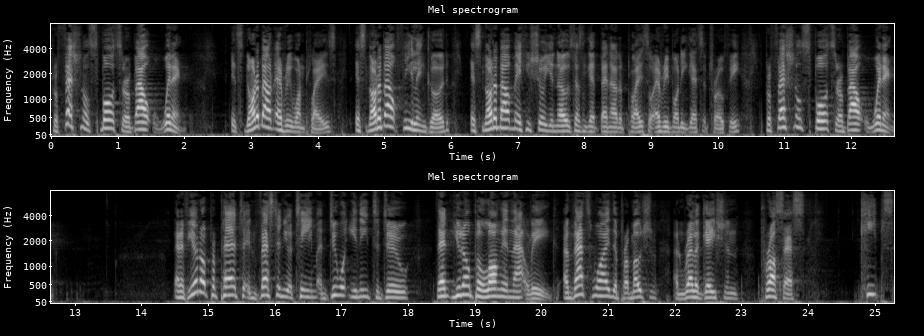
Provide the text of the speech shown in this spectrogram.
Professional sports are about winning. It's not about everyone plays. It's not about feeling good. It's not about making sure your nose doesn't get bent out of place or everybody gets a trophy. Professional sports are about winning. And if you're not prepared to invest in your team and do what you need to do, then you don't belong in that league. And that's why the promotion and relegation process keeps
